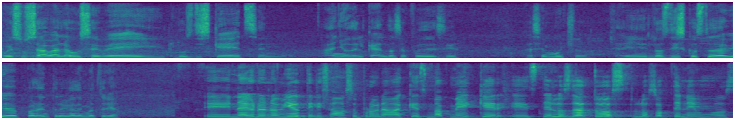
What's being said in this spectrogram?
pues usaba la USB y los disquetes en año del caldo se puede decir, hace mucho. Y los discos todavía para entrega de material. En agronomía utilizamos un programa que es MapMaker. Este, los datos los obtenemos,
